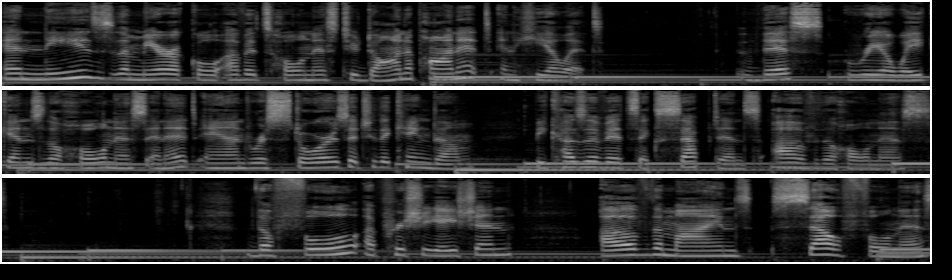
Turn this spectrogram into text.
and needs the miracle of its wholeness to dawn upon it and heal it. This reawakens the wholeness in it and restores it to the kingdom because of its acceptance of the wholeness. The full appreciation of the mind's self fullness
